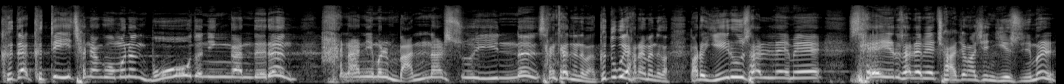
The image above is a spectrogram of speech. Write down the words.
그다 그때 이 천양국 오면은 모든 인간들은 하나님을 만날 수 있는 상태가 된다 말이야. 그 누구의 하나님 만나가? 바로 예루살렘의 새 예루살렘에 좌정하신 예수님을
